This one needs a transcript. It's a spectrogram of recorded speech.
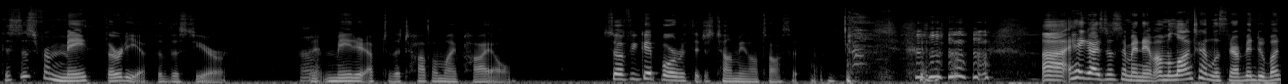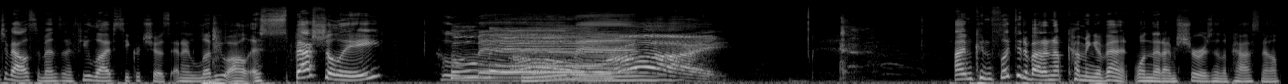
This is from May 30th of this year, and it made it up to the top of my pile. So if you get bored with it, just tell me and I'll toss it. Uh, hey guys, don't say my name. I'm a longtime listener. I've been to a bunch of Alice events and a few live secret shows, and I love you all, especially Hooman? Right. I'm conflicted about an upcoming event, one that I'm sure is in the past now,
